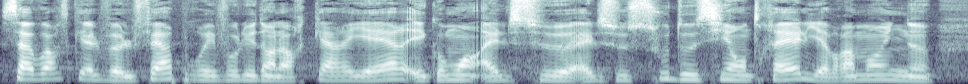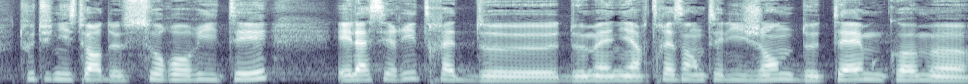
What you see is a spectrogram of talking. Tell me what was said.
savoir ce qu'elles veulent faire pour évoluer dans leur carrière et comment elles se, elles se soudent aussi entre elles. Il y a vraiment une, toute une histoire de sororité et la série traite de, de manière très intelligente de thèmes comme euh,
